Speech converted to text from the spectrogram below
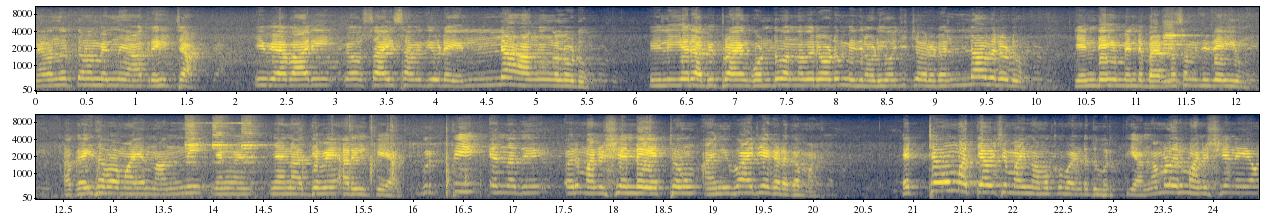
നിലനിർത്തണമെന്ന് ആഗ്രഹിച്ച ഈ വ്യാപാരി വ്യവസായി സമിതിയുടെ എല്ലാ അംഗങ്ങളോടും വലിയൊരു അഭിപ്രായം കൊണ്ടുവന്നവരോടും ഇതിനോട് യോജിച്ചവരോടും എല്ലാവരോടും എന്റെയും എന്റെ ഭരണസമിതിയുടെയും അഗൈതവമായ നന്ദി ഞങ്ങൾ ഞാൻ ആദ്യമേ അറിയിക്കുകയാണ്. വൃത്തി എന്നത് ഒരു മനുഷ്യന്റെ ഏറ്റവും അനിവാര്യ ഘടകമാണ്. ഏറ്റവും അത്യാവശ്യമായി നമുക്ക് വേണ്ടത് വൃത്തിയാണ്. നമ്മളൊരു മനുഷ്യനെയോ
